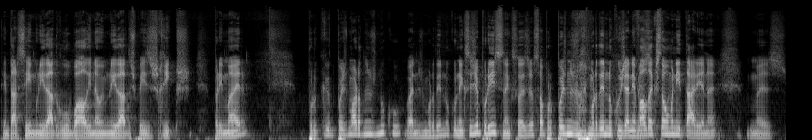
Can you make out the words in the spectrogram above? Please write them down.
tentar ser imunidade global e não imunidade dos países ricos primeiro, porque depois morde-nos no cu, vai-nos morder no cu, nem que seja por isso, nem que seja só porque depois nos vai morder no cu, já nem falo da questão humanitária, não é? Mas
